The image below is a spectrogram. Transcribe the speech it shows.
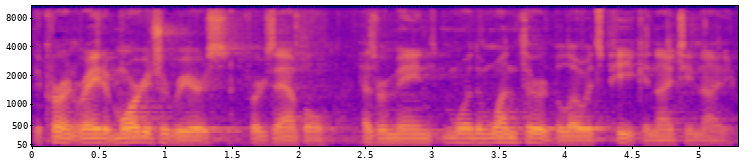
The current rate of mortgage arrears, for example, has remained more than one third below its peak in 1990.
